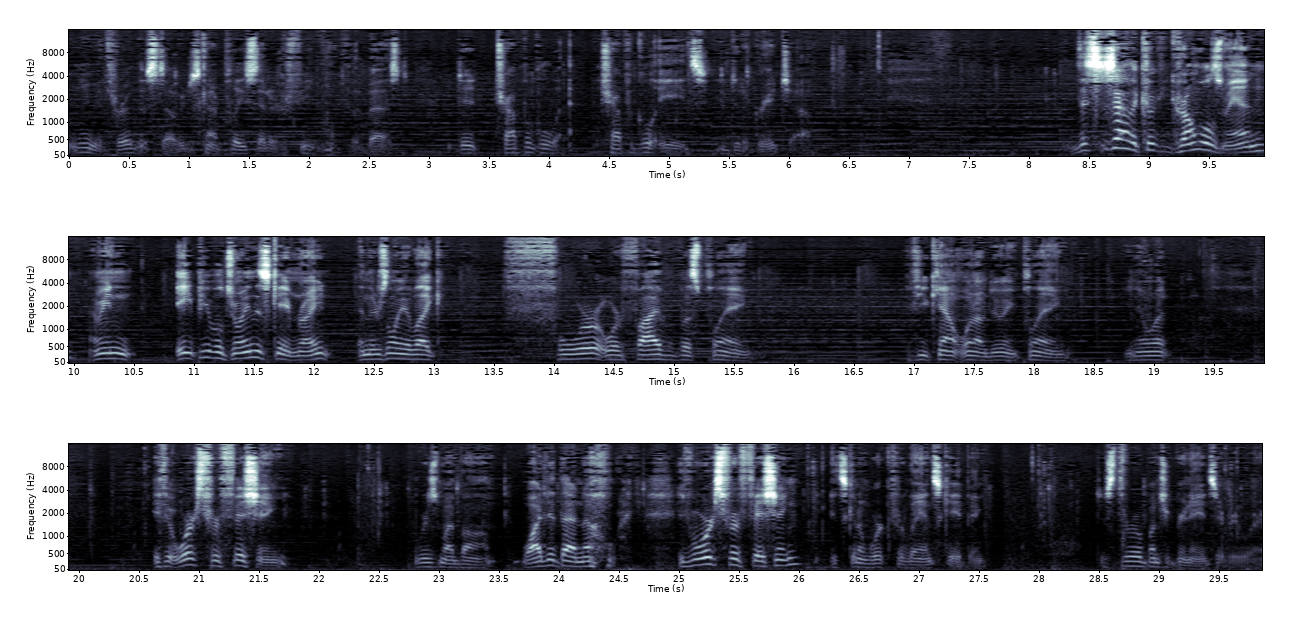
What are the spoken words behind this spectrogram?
We don't even throw this stuff. We just kind of place it at our feet and hope for the best. You did tropical tropical aids. You did a great job. This is how the cookie crumbles, man. I mean, eight people joined this game, right? And there's only like four or five of us playing. If you count what I'm doing playing. You know what? If it works for fishing, where's my bomb? Why did that not work? If it works for fishing, it's going to work for landscaping. Just throw a bunch of grenades everywhere.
